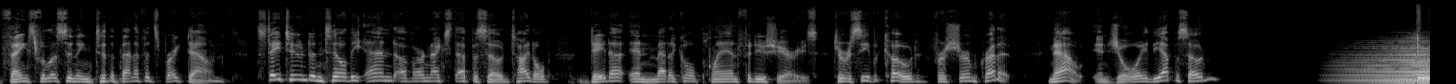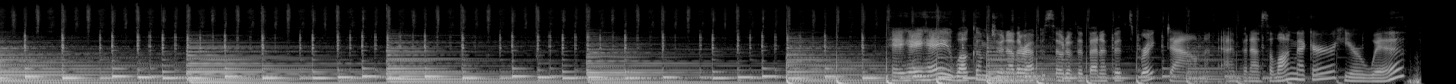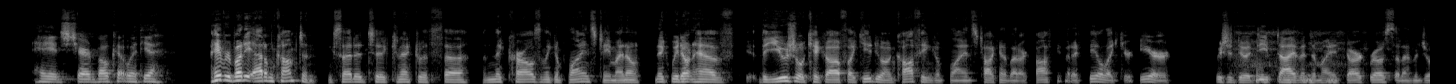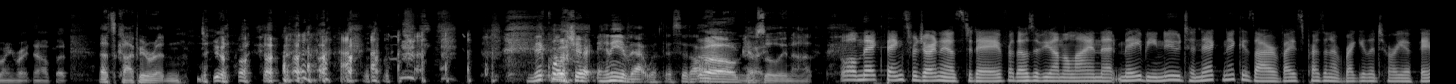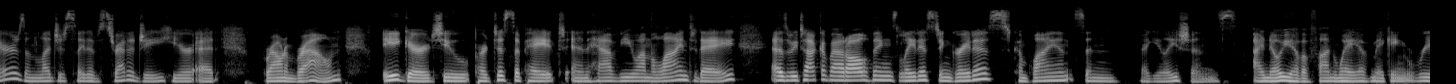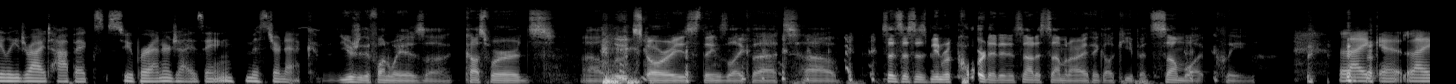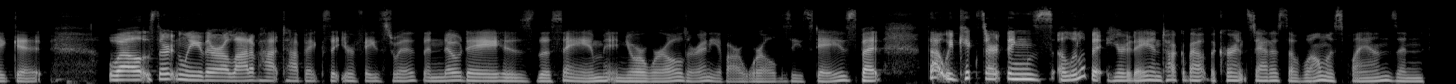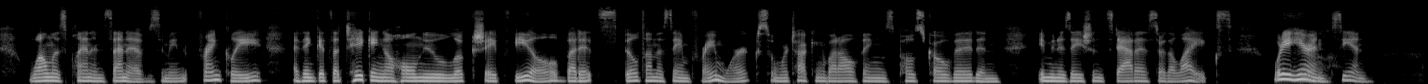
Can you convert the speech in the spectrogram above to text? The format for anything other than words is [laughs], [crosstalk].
Thanks for listening to the Benefits Breakdown. Stay tuned until the end of our next episode titled Data and Medical Plan Fiduciaries to receive a code for SHRM credit. Now, enjoy the episode. Hey, hey, hey, welcome to another episode of the Benefits Breakdown. I'm Vanessa Longnecker here with. Hey, it's Jared Boca with you. Hey, everybody, Adam Compton. Excited to connect with uh, Nick Karls and the compliance team. I know, Nick, we don't have the usual kickoff like you do on coffee and compliance talking about our coffee, but I feel like you're here we should do a deep dive into my dark roast that I'm enjoying right now. But [laughs] that's copywritten. [laughs] Nick won't share any of that with us at all. Oh, okay. Absolutely not. Well, Nick, thanks for joining us today. For those of you on the line that may be new to Nick, Nick is our Vice President of Regulatory Affairs and Legislative Strategy here at Brown and Brown. Eager to participate and have you on the line today as we talk about all things latest and greatest, compliance and regulations. I know you have a fun way of making really dry topics super energizing, Mr. Nick. Usually the fun way is uh, cuss words, uh, [laughs] lewd stories, things like that. Uh, since this is being recorded and it's not a seminar, I think I'll keep it somewhat clean. like [laughs] it, like it. Well, certainly there are a lot of hot topics that you're faced with, and no day is the same in your world or any of our worlds these days. But thought we'd kickstart things a little bit here today and talk about the current status of wellness plans and wellness plan incentives. I mean, frankly, I think it's a taking a whole new look, shape, feel, but it's built on the same frameworks when we're talking about all things post COVID and immunization status or the likes. What are you hearing, yeah. seeing?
